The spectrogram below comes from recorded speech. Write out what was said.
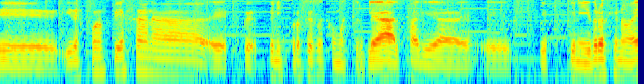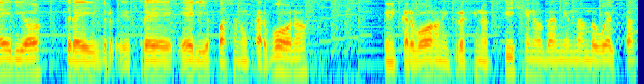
Eh, y después empiezan a eh, tener procesos como el triple alfa, que eh, tiene hidrógeno aéreo, tres, tres helios pasan un carbono, tiene carbono, nitrógeno, oxígeno también dando vueltas.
